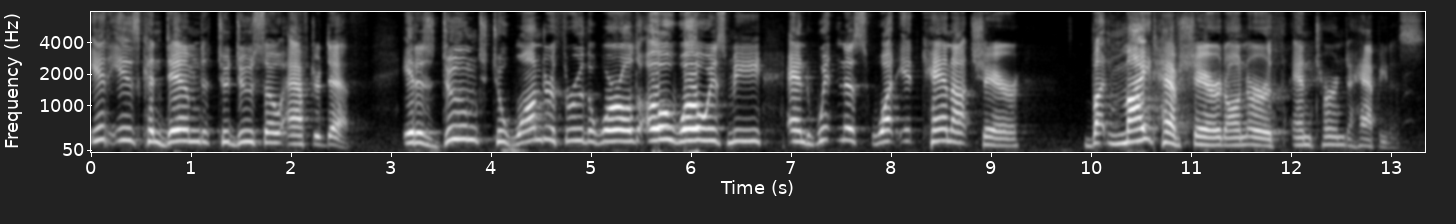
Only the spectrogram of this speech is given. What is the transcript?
it is condemned to do so after death. It is doomed to wander through the world, oh, woe is me, and witness what it cannot share, but might have shared on earth and turn to happiness.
